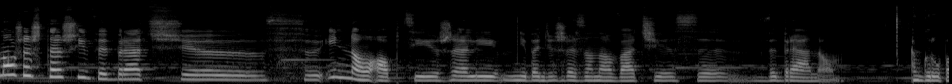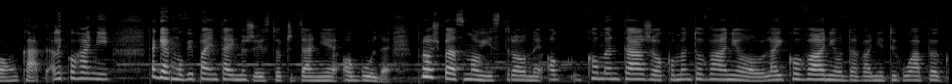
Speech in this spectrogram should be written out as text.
Możesz też i wybrać e, inną opcję, jeżeli nie będziesz rezonować z wybraną grupą kart. Ale kochani, tak jak mówię, pamiętajmy, że jest to czytanie ogólne. Prośba z mojej strony o komentarze, o komentowanie, o lajkowanie, o dawanie tych łapek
